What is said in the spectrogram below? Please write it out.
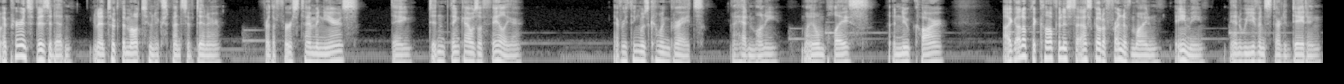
My parents visited, and I took them out to an expensive dinner. For the first time in years, they didn't think I was a failure. Everything was going great. I had money, my own place, a new car. I got up the confidence to ask out a friend of mine, Amy, and we even started dating.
